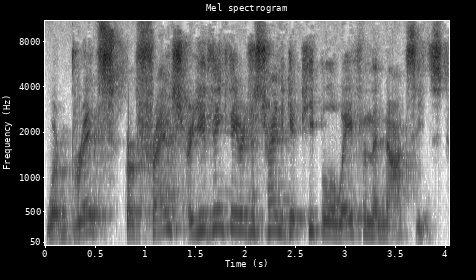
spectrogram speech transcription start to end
were Brits or French? Or do you think they were just trying to get people away from the Nazis?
